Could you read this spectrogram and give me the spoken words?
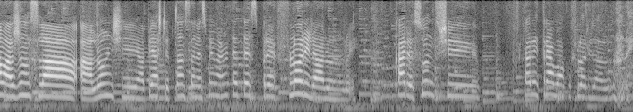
Am ajuns la alun și abia așteptăm să ne spui mai multe despre florile alunului. Care sunt și care e treaba cu florile alunului?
